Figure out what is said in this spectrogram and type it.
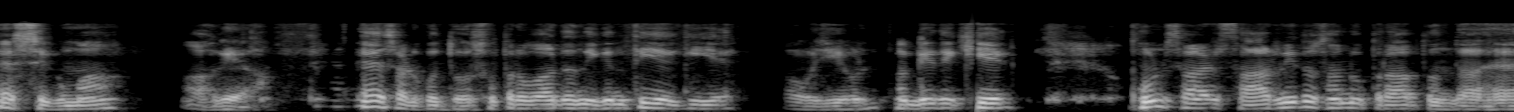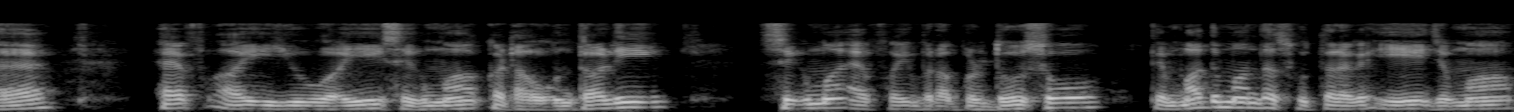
ਇਹ ਸਿਗਮਾ ਆ ਗਿਆ। ਇਹ ਸਾਡੇ ਕੋਲ 200 ਪਰਿਵਾਰਾਂ ਦੀ ਗਿਣਤੀ ਹੈਗੀ ਹੈ। ਆਓ ਜੀ ਹੁਣ ਅੱਗੇ ਦੇਖੀਏ। ਹੁਣ ਸਾਰ- ਸਾਰਣੀ ਤੋਂ ਸਾਨੂੰ ਪ੍ਰਾਪਤ ਹੁੰਦਾ ਹੈ F I U I sigma ਘਟਾਓ 39 ਸਿਗਮਾ ਐਫ ਆਈ ਬਰਾਬਰ 200 ਤੇ ਮੱਧਮਾਨ ਦਾ ਸੂਤਰ ਹੈਗਾ ਏ ਜਮਾ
